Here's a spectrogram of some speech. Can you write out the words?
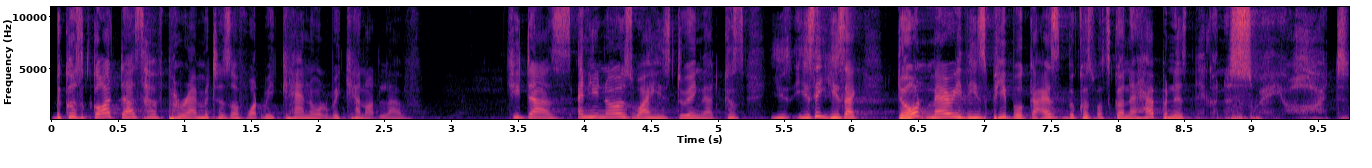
Because God does have parameters of what we can or what we cannot love. He does. And He knows why He's doing that. Because you, you, see, He's like, don't marry these people, guys, because what's going to happen is they're going to sway your heart.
